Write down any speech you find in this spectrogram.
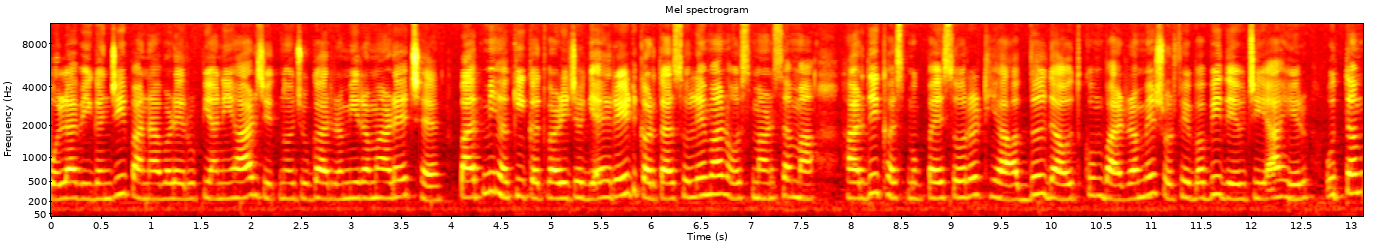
બોલાવી ગંજીપાના વડે રૂપિયાની હાર જીતનો જુગાર રમી રમાડે છે. બાતમી હકીકતવાળી જગ્યાએ રેડ કરતા સુલેમાન ઓસમાણસામાં હાર્દિક હસમુખભાઈ સોરઠિયા, અબ્દુલ દાઉદ કુંભાર, રમેશ ઉર્ફે બબી દેવજી આહિર, ઉત્તમ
